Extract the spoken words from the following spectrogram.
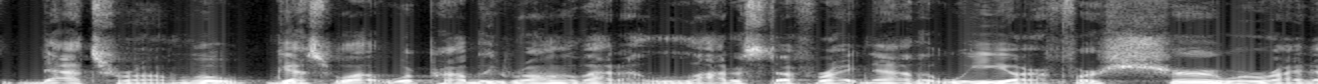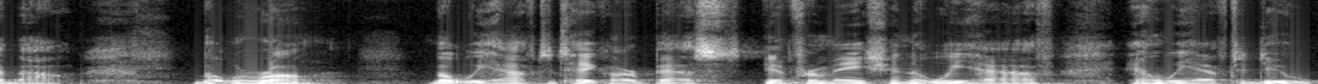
that's wrong. Well, guess what? We're probably wrong about a lot of stuff right now that we are for sure we're right about, but we're wrong but we have to take our best information that we have and we have to do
